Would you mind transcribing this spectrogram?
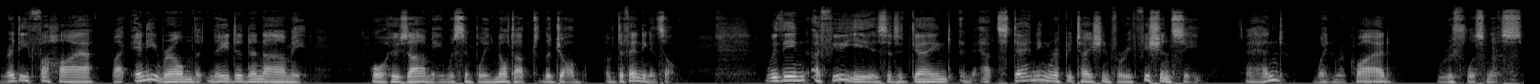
ready for hire by any realm that needed an army, or whose army was simply not up to the job of defending itself. Within a few years, it had gained an outstanding reputation for efficiency and, when required, ruthlessness.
